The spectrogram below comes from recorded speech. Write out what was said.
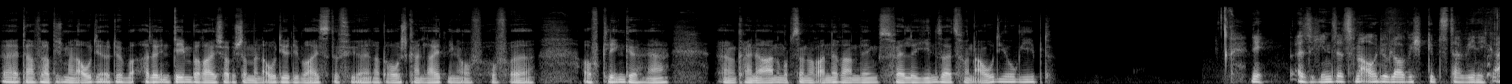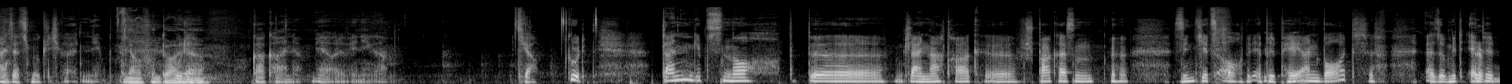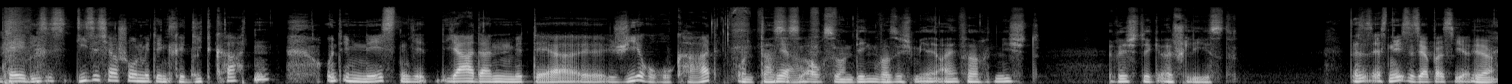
Äh, dafür habe ich mein Audio, also in dem Bereich habe ich dann mein Audio-Device dafür. Da brauche ich kein Lightning auf, auf, äh, auf Klinke. Ja. Äh, keine Ahnung, ob es da noch andere Anwendungsfälle jenseits von Audio gibt. Nee, also jenseits von Audio, glaube ich, gibt es da wenig Einsatzmöglichkeiten. Nee. Ja, von daher. Oder gar keine, mehr oder weniger. Tja, gut. Dann gibt es noch äh, einen kleinen Nachtrag. Äh, Sparkassen sind jetzt auch mit Apple Pay an Bord. Also mit Apple Pay dieses, dieses Jahr schon mit den Kreditkarten und im nächsten Jahr dann mit der äh, Girocard. Und das ja. ist auch so ein Ding, was ich mir einfach nicht richtig erschließt. Das ist erst nächstes Jahr passiert. Ja.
